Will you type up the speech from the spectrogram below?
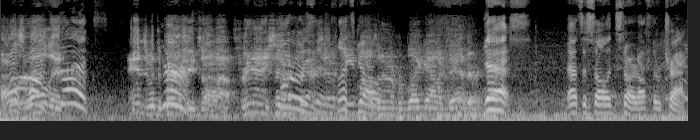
All's well that Six. ends with the Yeah. parachutes all out. 397, Four oh six. 317 Let's miles go. an hour for Blake Alexander. Yes. That's a solid start off the track,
